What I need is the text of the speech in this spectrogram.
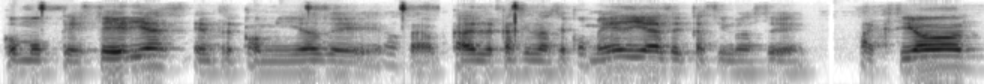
como que serias, entre comillas, de, o sea, casi no hace comedias, él casi no hace acción,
